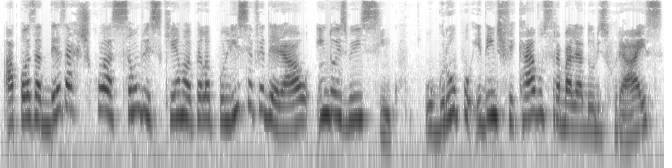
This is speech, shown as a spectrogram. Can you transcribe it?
após a desarticulação do esquema pela Polícia Federal em 2005. O grupo identificava os trabalhadores rurais,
